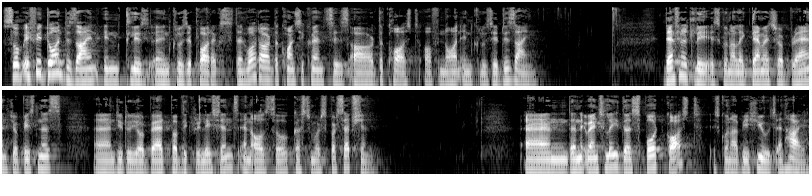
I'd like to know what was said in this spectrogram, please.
so if we don't design inclus- inclusive products, then what are the consequences or the cost of non-inclusive design? Definitely, it's going to like damage your brand, your business, and due to your bad public relations and also customers' perception. And then eventually the support cost is going to be huge and high.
